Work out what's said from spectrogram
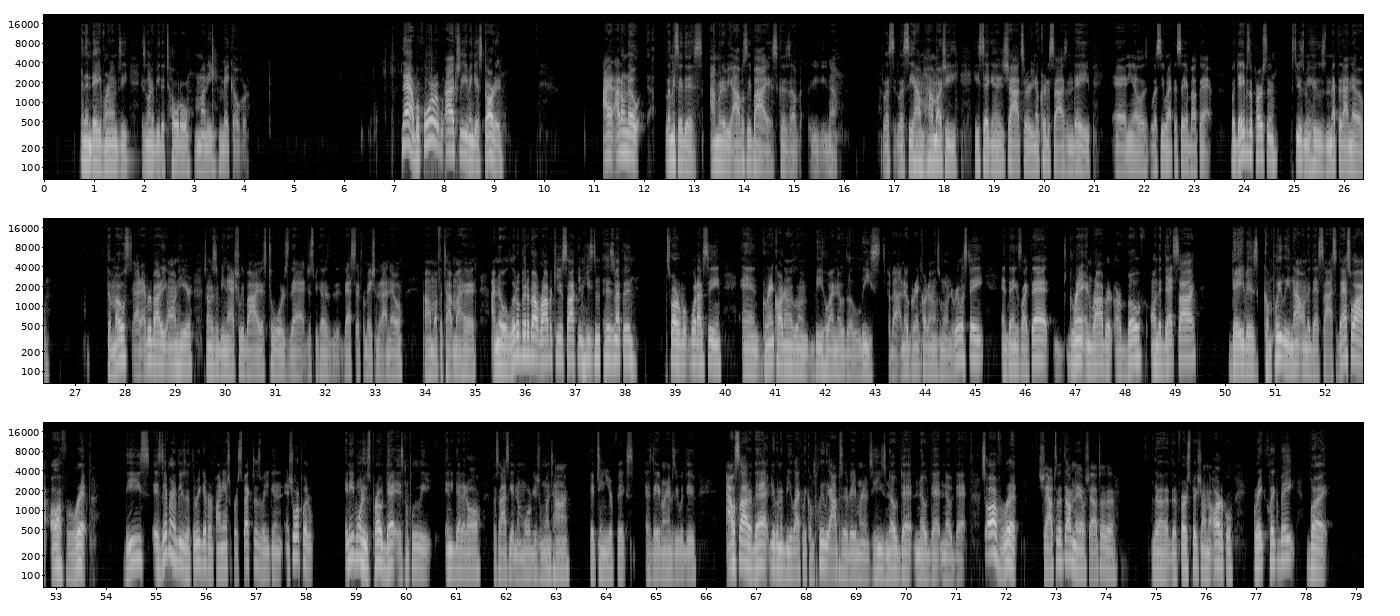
And then Dave Ramsey is going to be the total money makeover. Now, before I actually even get started, I I don't know. Let me say this: I'm going to be obviously biased because of you know. Let's let's see how how much he he's taking shots or you know criticizing Dave, and you know let's, let's see what I have to say about that. But Dave is a person excuse me, whose method I know the most out of everybody on here. So I'm going to be naturally biased towards that just because that's information that I know um, off the top of my head. I know a little bit about Robert Kiyosaki and his, his method as far as what I've seen. And Grant Cardone is going to be who I know the least about. I know Grant Cardone is more into real estate and things like that. Grant and Robert are both on the debt side. Dave is completely not on the debt side. So that's why off rip, these is different if these are three different financial perspectives where you can, in short, put anyone who's pro debt is completely any debt at all, besides getting a mortgage one time, 15 year fix, as Dave Ramsey would do. Outside of that, you're going to be likely completely opposite of Dave Ramsey. He's no debt, no debt, no debt. So off rip, shout out to the thumbnail, shout out to the the the first picture on the article. Great clickbait, but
